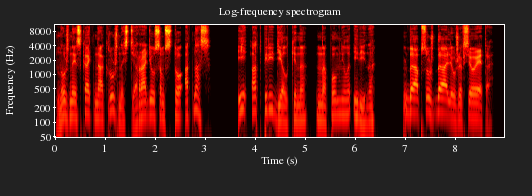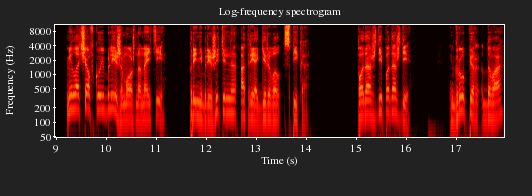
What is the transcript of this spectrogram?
нужно искать на окружности радиусом 100 от нас. И от Переделкина, напомнила Ирина. Да обсуждали уже все это. Мелочевку и ближе можно найти. Пренебрежительно отреагировал Спика. Подожди, подожди. Группер 2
